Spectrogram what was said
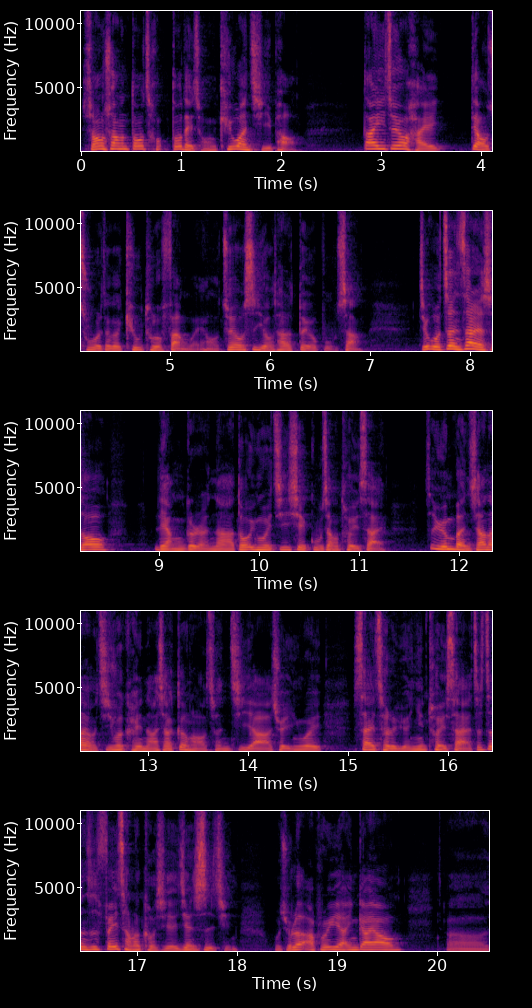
双双都从都得从 Q1 起跑，大一最后还掉出了这个 Q2 的范围哦，最后是由他的队友补上。结果正赛的时候，两个人啊都因为机械故障退赛。这原本相当有机会可以拿下更好的成绩啊，却因为赛车的原因退赛，这真是非常的可惜的一件事情。我觉得 apria 应该要呃，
